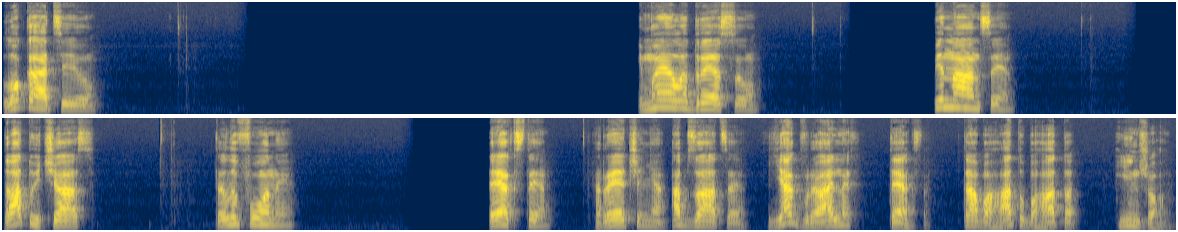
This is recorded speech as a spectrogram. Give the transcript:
локацію, імейл-адресу, фінанси, дату і час, телефони, тексти, речення, абзаци, як в реальних текстах та багато-багато іншого.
